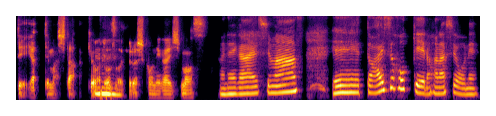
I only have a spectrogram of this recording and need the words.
てやってました。今日はどうぞよろしくお願いします。お願いします。えー、っと、アイスホッケーの話をね、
